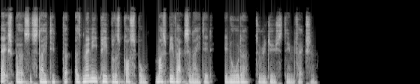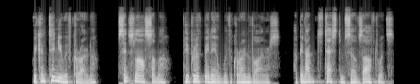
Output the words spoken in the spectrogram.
Experts have stated that as many people as possible must be vaccinated in order to reduce the infection. We continue with corona. Since last summer, people who've been ill with the coronavirus have been able to test themselves afterwards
